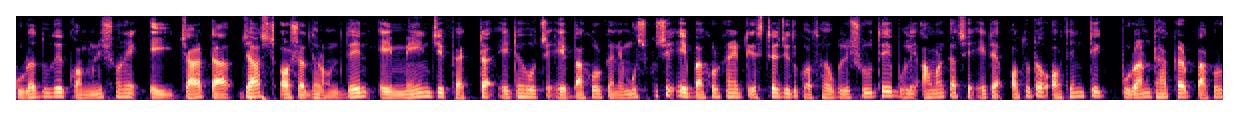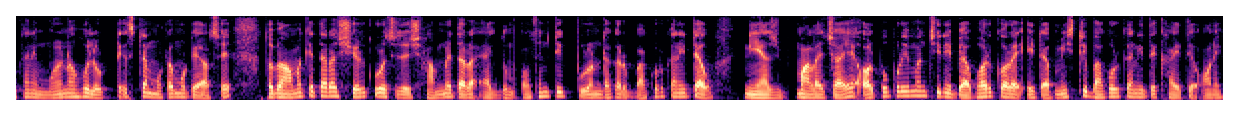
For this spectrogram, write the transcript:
গুঁড়া দুধের কম্বিনেশনে এই চাটা জাস্ট অসাধারণ। দেন এই মেইন যে ফ্যাক্টটা এটা হচ্ছে এই বাকরখানি মুসপুচে এই বাকরখানির টেস্টের যদি কথা বলি, শুরুতেই বলি, আমার কাছে এটা অতটা অথেন্টিক পুরান ঢাকার বাকরখানি মনে না হলেও টেস্টটা মোটামুটি আছে। তবে আমাকে তারা শেয়ার করেছে যে সামনে তারা একদম অথেন্টিক পুরান ঢাকার বাকরখানিটাও নিয়ে আসবে। মালাই চায়ে অল্প পরিমাণ চিনি ব্যবহার করা এটা মিষ্টি বাকরখানিতে খাইতে অনেক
